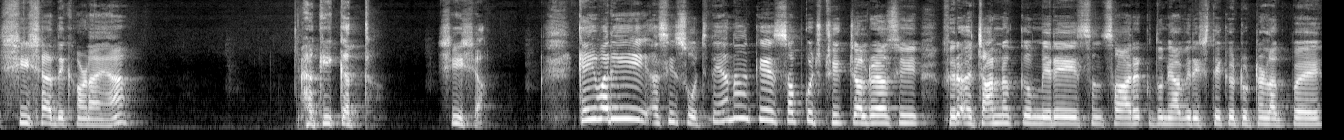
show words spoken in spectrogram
ਸ਼ੀਸ਼ਾ ਦਿਖਾਉਣਾ ਆ। ਹਕੀਕਤ, ਸ਼ੀਸ਼ਾ। ਕਈ ਵਾਰੀ ਅਸੀਂ ਸੋਚਦੇ ਆ ਨਾ ਕਿ ਸਭ ਕੁਝ ਠੀਕ ਚੱਲ ਰਿਹਾ ਸੀ, ਫਿਰ ਅਚਾਨਕ ਮੇਰੇ ਸੰਸਾਰਿਕ ਦੁਨਿਆਵੀ ਰਿਸ਼ਤੇ ਕਿਉਂ ਟੁੱਟਣ ਲੱਗ ਪਏ?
